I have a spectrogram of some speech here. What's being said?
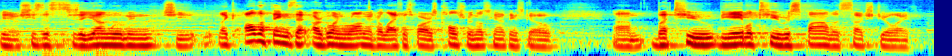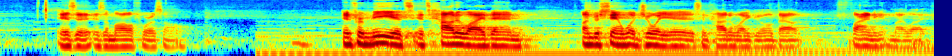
you know, she's, this, she's a young woman. She, like all the things that are going wrong in her life as far as culture and those kind of things go. Um, but to be able to respond with such joy is a, is a model for us all. And for me, it's, it's how do I then understand what joy is and how do I go about finding it in my life.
